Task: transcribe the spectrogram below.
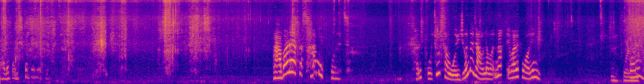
ভালো পরিষ্কার করে আবারও একটা শামুক পড়েছে। আরে প্রচুর শামুক ওই জন্য জানলাম না এবারে পড়েনি। পড়েনি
